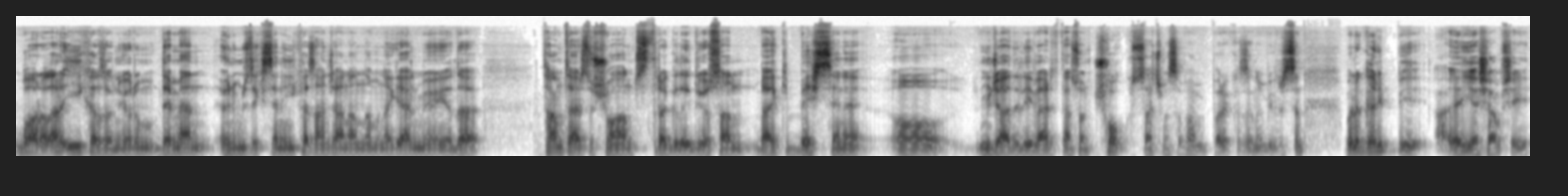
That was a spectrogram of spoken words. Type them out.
bu aralar iyi kazanıyorum demen önümüzdeki sene iyi kazanacağın anlamına gelmiyor ya da tam tersi şu an struggle ediyorsan belki 5 sene o mücadeleyi verdikten sonra çok saçma sapan bir para kazanabilirsin. Böyle garip bir e, yaşam şeyi.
